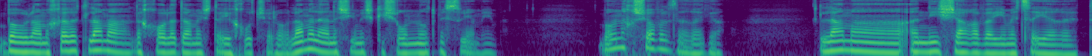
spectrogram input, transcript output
בעולם. אחרת, למה לכל אדם יש את הייחוד שלו? למה לאנשים יש כישרונות מסוימים? בואו נחשוב על זה רגע. למה אני שרה והיא מציירת?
